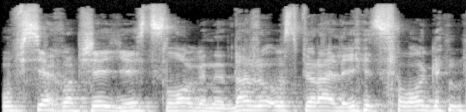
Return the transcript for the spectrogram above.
У всех вообще есть слоганы. Даже у Спирали есть слоган.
